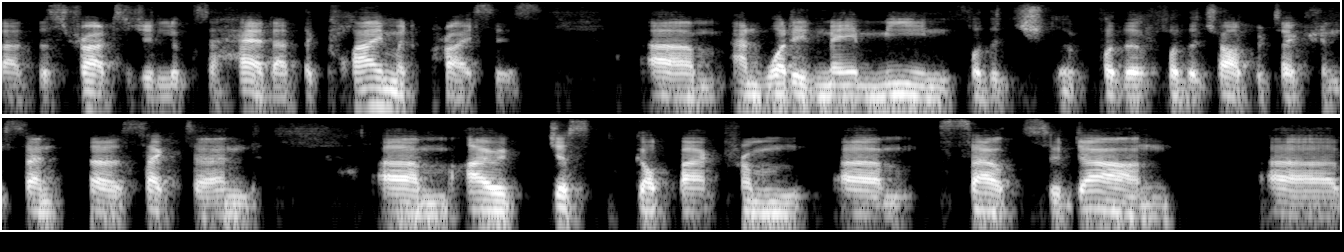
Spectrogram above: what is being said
that the strategy looks ahead at the climate crisis um, and what it may mean for the for the for the child protection uh, sector. And um, I just got back from um, South Sudan uh,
